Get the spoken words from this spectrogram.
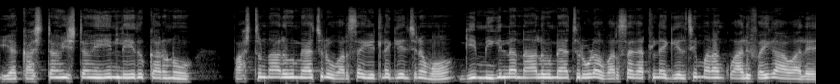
ఇక కష్టం ఇష్టం ఏం లేదు కరుణు. ఫస్ట్ నాలుగు మ్యాచ్లు వరుస ఎట్లా గెలిచినామో ఈ మిగిలిన నాలుగు మ్యాచ్లు కూడా వరుసగా అట్లనే గెలిచి మనం క్వాలిఫై కావాలి.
